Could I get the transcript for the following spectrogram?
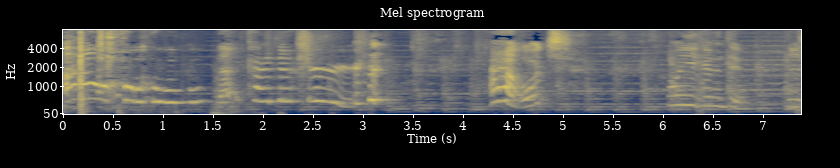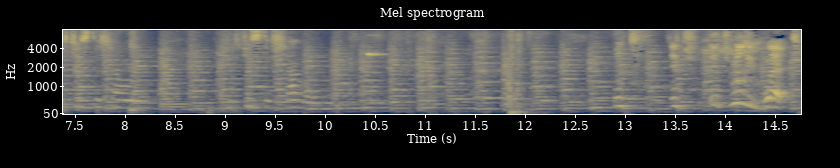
Ow! That kind of hurt. Ouch! What are you gonna do? There's just a shower. There's just a shower. It's it's it's really wet.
